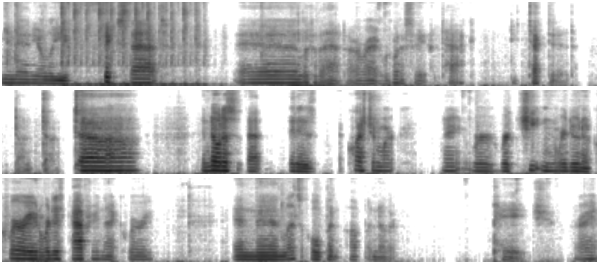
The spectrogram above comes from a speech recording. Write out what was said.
manually fix that. And look at that. All right, we're going to say attack detected. Dun dun dun. And notice that it is a question mark. Right? We're we're cheating. We're doing a query, and we're just capturing that query. And then let's open up another page. Right.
